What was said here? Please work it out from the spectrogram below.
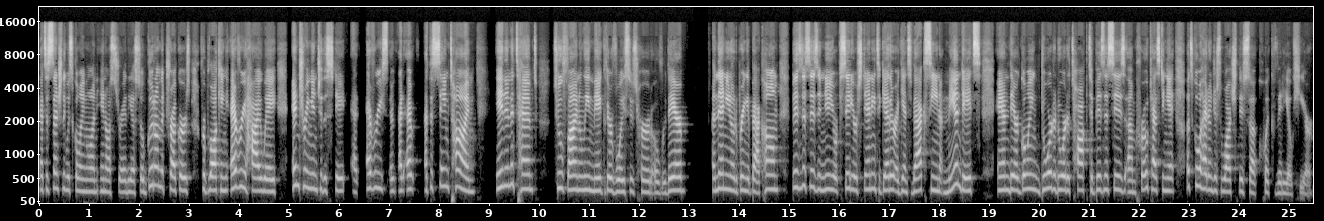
That's essentially what's going on in Australia. So good good on the truckers for blocking every highway entering into the state at every at, at, at the same time in an attempt to finally make their voices heard over there. And then, you know, to bring it back home, businesses in New York City are standing together against vaccine mandates and they're going door to door to talk to businesses um, protesting it. Let's go ahead and just watch this uh, quick video here.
